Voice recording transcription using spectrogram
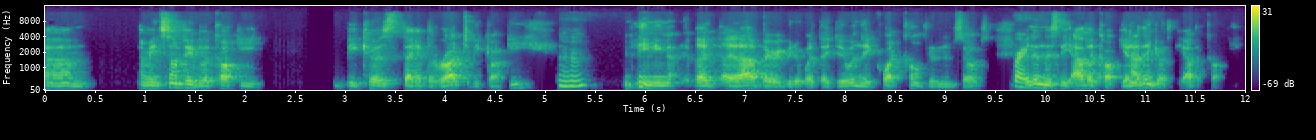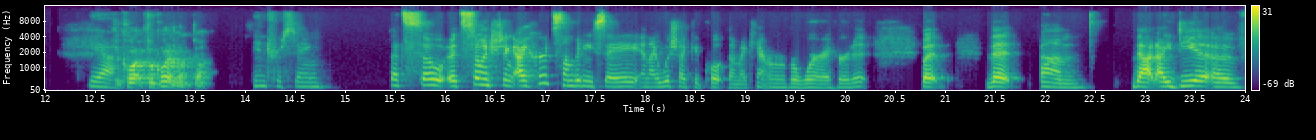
Um, I mean, some people are cocky because they have the right to be cocky, mm-hmm. meaning that they, they, are very good at what they do and they're quite confident in themselves. Right. But then there's the other cocky, and I think it was the other cocky. Yeah. For quite for quite a long time. Interesting. That's so it's so interesting. I heard somebody say, and I wish I could quote them. I can't remember where I heard it, but that um, that idea of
